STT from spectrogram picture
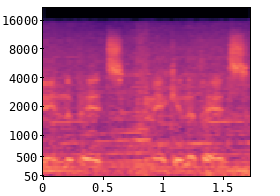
In the pits. Mick in the pits.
